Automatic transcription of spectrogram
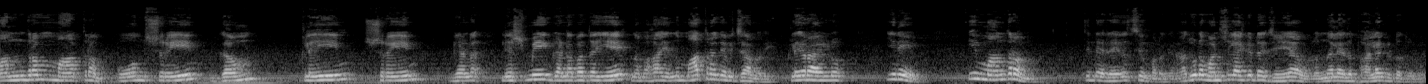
മന്ത്രം മാത്രം. ഓം ശ്രീം ഗം ക്ലീം ശ്രീം ഗണ ലക്ഷ്മി ഗണപതയെ നമഹ എന്ന് മാത്രം ജപിച്ചാൽ മതി. ക്ലിയർ ആയല്ലോ? ഇനിയും ഈ മന്ത്രത്തിന്റെ രഹസ്യം പറഞ്ഞു അതുകൂടെ മനസ്സിലാക്കിയിട്ടേ ചെയ്യാവുള്ളൂ. എന്നാലേ അത് ഫലം കിട്ടത്തുള്ളൂ.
